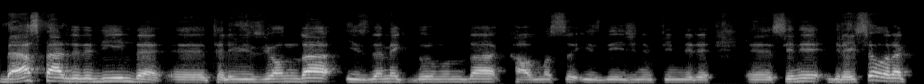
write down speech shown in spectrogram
beyaz perdede değil de e, televizyonda izlemek durumunda kalması izleyicinin filmleri e, seni bireysel olarak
